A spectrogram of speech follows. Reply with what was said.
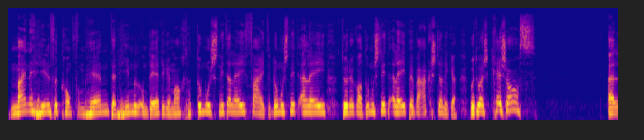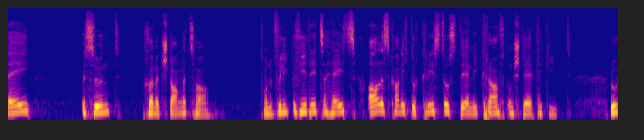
meine Hilfe kommt vom Herrn, der Himmel und Erde gemacht hat. Du musst nicht allein fighten, du musst nicht allein durchgehen, du musst nicht allein bewerkstelligen, weil du hast keine Chance, allein eine Sünde die Stange zu haben. Und in Philipper 4,13 heißt es, alles kann ich durch Christus, der mir Kraft und Stärke gibt. Schau,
